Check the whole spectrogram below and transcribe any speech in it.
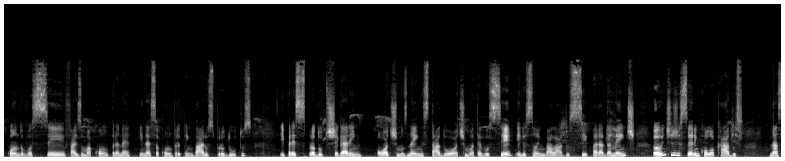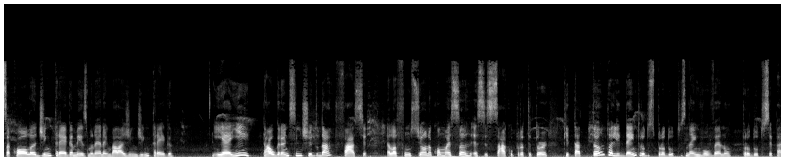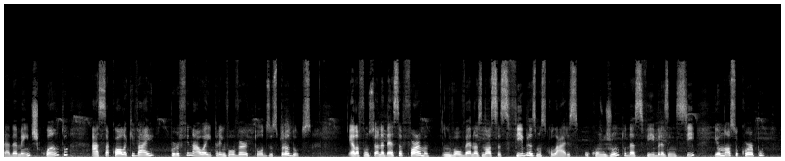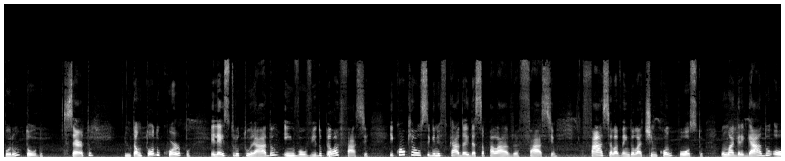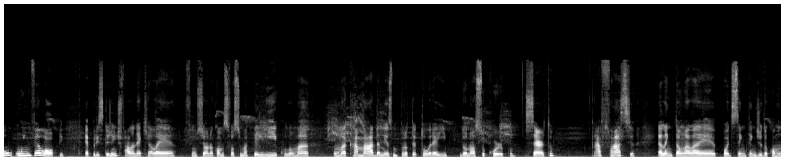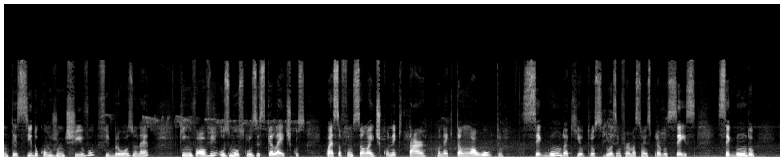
quando você faz uma compra, né? E nessa compra tem vários produtos. E para esses produtos chegarem ótimos, né, em estado ótimo até você, eles são embalados separadamente antes de serem colocados na sacola de entrega mesmo, né, na embalagem de entrega. E aí tá o grande sentido da fáscia. Ela funciona como essa, esse saco protetor que tá tanto ali dentro dos produtos, né, envolvendo produtos separadamente, quanto a sacola que vai por final aí para envolver todos os produtos. Ela funciona dessa forma, envolvendo as nossas fibras musculares, o conjunto das fibras em si e o nosso corpo por um todo, certo? Então todo o corpo ele é estruturado e envolvido pela face. E qual que é o significado aí dessa palavra, face? Face, ela vem do latim composto, um agregado ou um envelope. É por isso que a gente fala, né, que ela é funciona como se fosse uma película, uma, uma camada mesmo protetora aí do nosso corpo, certo? A fáscia, ela então ela é pode ser entendida como um tecido conjuntivo fibroso, né, que envolve os músculos esqueléticos, com essa função aí de conectar, conectar um ao outro. Segundo aqui eu trouxe duas informações para vocês. Segundo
